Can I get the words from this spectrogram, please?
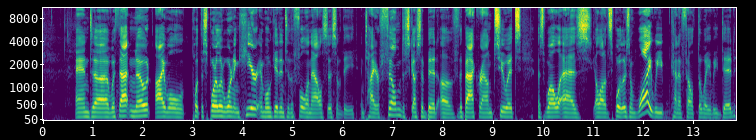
and uh, with that note, I will put the spoiler warning here and we'll get into the full analysis of the entire film, discuss a bit of the background to it, as well as a lot of the spoilers and why we kind of felt the way we did.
